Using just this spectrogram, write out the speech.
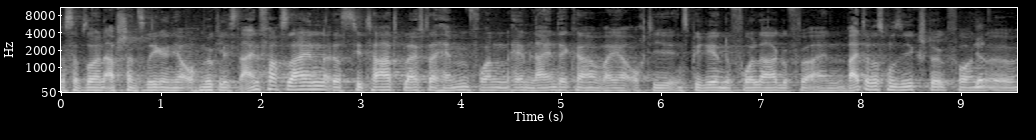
Deshalb sollen Abstandsregeln ja auch möglichst einfach sein. Das Zitat Bleib daheim von Helm Leindecker war ja auch die inspirierende Vorlage für ein weiteres Musikstück von ja. äh,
